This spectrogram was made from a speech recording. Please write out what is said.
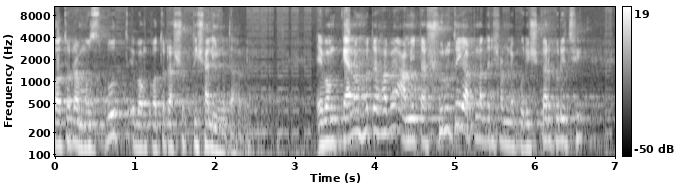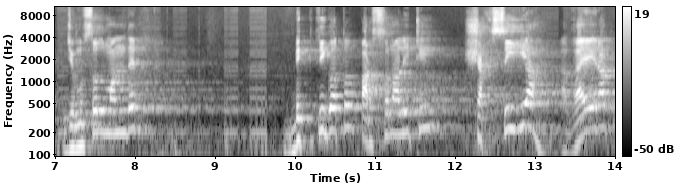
কতটা মজবুত এবং কতটা শক্তিশালী হতে হবে। এবং কেন হতে হবে আমি তা শুরুতেই আপনাদের সামনে পরিষ্কার করেছি যে মুসলমানদের ব্যক্তিগত পার্সোনালিটি শাকসিয়া গায়রাত,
